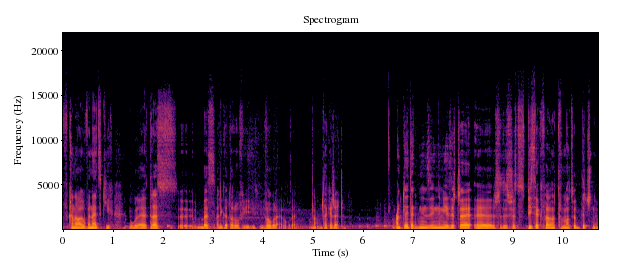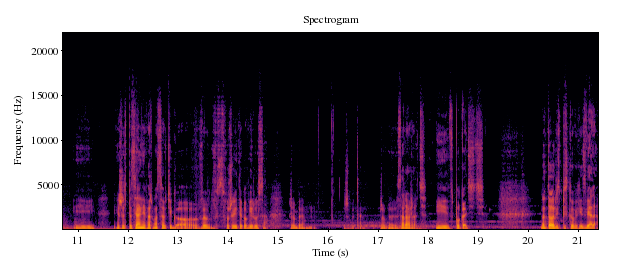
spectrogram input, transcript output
w kanałach weneckich, w ogóle teraz y, bez aligatorów i i w ogóle, w ogóle, no, takie rzeczy. A tutaj tak między innymi jest jeszcze, że to jest spisek far- farmaceutyczny i że specjalnie farmaceuci go stworzyli tego wirusa, żeby, żeby ten, żeby zarażać i wzbogacić się. No teorii spiskowych jest wiele.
